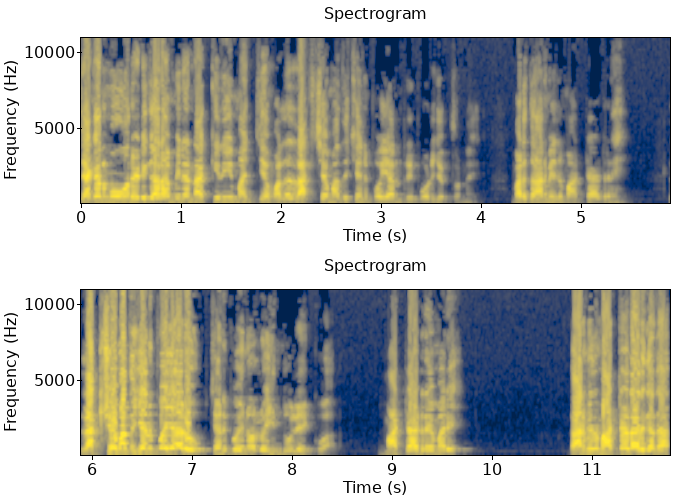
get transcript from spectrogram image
జగన్మోహన్ రెడ్డి గారు అమ్మిన నకిలీ మద్యం వల్ల లక్ష మంది చనిపోయారని రిపోర్ట్ చెప్తున్నాయి. మరి దాని మీద మాట్లాడరే? లక్ష మంది చనిపోయారు. చనిపోయిన వాళ్ళు హిందువులు ఎక్కువ. మాట్లాడరే మరి? దాని మీద మాట్లాడారు కదా.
